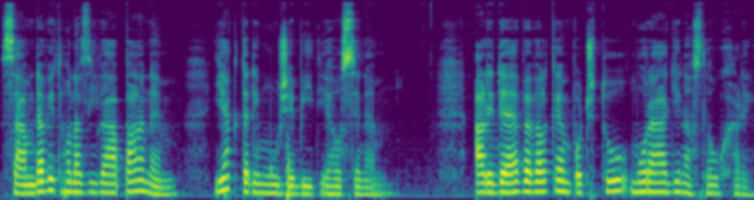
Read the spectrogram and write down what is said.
Sám David ho nazývá pánem, jak tedy může být jeho synem? A lidé ve velkém počtu mu rádi naslouchali.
